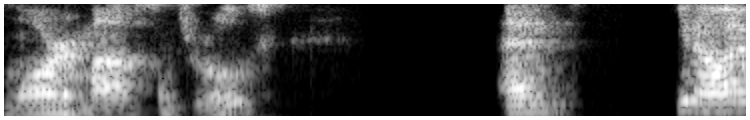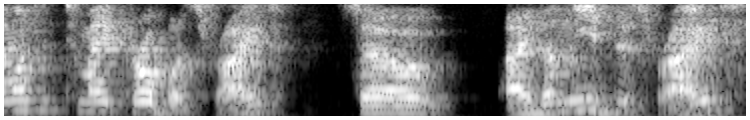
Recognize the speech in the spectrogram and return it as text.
more maths and rules. And, you know, I wanted to make robots, right? So I don't need this, right?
